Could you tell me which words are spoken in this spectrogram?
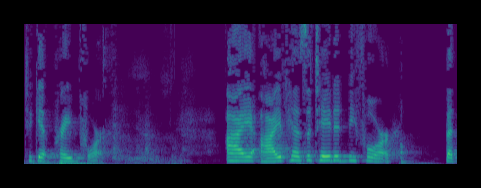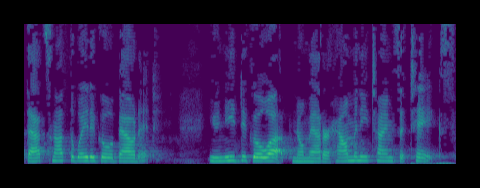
to get prayed for. I, I've hesitated before, but that's not the way to go about it. You need to go up no matter how many times it takes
